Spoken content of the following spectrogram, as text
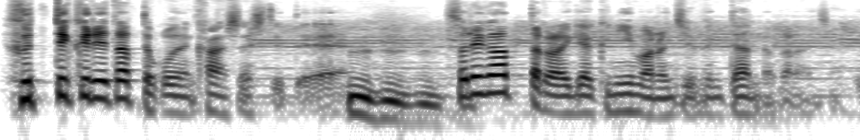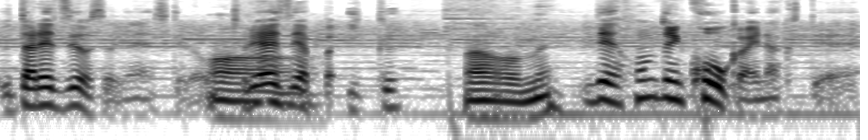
振ってくれたってことに感謝してて、うんうんうんそれがあったから逆に今の自分ってあるのかな打たれ強さじゃないですけどとりあえずやっぱ行く。なるほどね。で本当に後悔なくて。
